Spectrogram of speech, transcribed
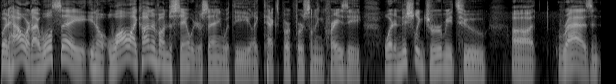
But Howard, I will say, you know, while I kind of understand what you're saying with the like textbook for something crazy, what initially drew me to uh, Raz, in,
